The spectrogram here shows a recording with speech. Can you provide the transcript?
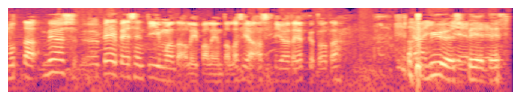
mutta myös BBCn tiimoilta oli paljon tällaisia asioita, jotka tuota... jäi Myös mieleen. PTS.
